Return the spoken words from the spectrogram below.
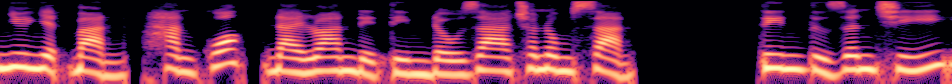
như Nhật Bản, Hàn Quốc, Đài Loan để tìm đầu ra cho nông sản. Tin từ dân trí,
